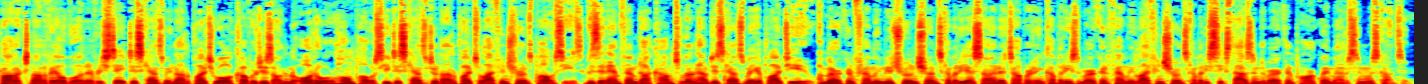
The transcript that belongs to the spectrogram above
Products not available in every state. Discounts may not apply to all coverages on an auto or home policy. Discounts do not apply to life insurance policies. Visit amfam.com to learn how discounts may apply to you. American Family Mutual Insurance Company SI and its operating companies American Family Life Insurance Company 6000 American Parkway, Madison, Wisconsin.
